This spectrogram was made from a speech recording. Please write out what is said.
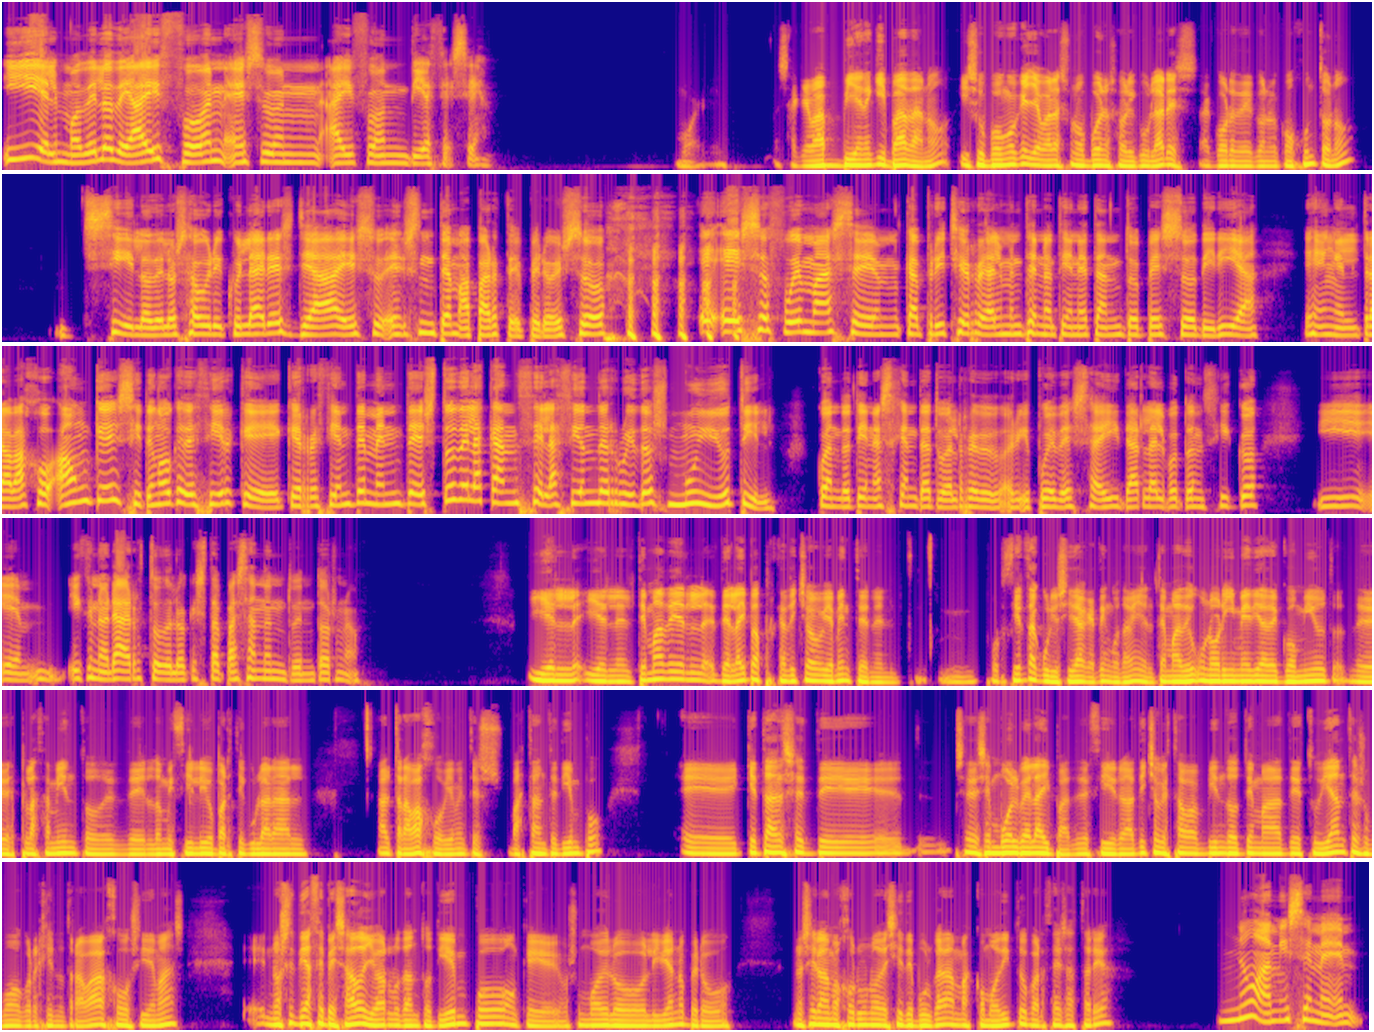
Y el modelo de iPhone es un iPhone 10S. Muy bien. O sea que vas bien equipada, ¿no? Y supongo que llevarás unos buenos auriculares acorde con el conjunto, ¿no? Sí, lo de los auriculares ya es, es un tema aparte, pero eso, e, eso fue más em, capricho y realmente no tiene tanto peso, diría, en el trabajo. Aunque sí tengo que decir que, que recientemente esto de la cancelación de ruido es muy útil cuando tienes gente a tu alrededor y puedes ahí darle al botoncito y em, ignorar todo lo que está pasando en tu entorno. Y, el, en el tema del, del, iPad, porque has dicho obviamente, en el, por cierta curiosidad que tengo también, el tema de una hora y media de commute, de desplazamiento desde el domicilio particular al, al trabajo, obviamente es bastante tiempo. Eh, ¿Qué tal se, te, se desenvuelve el iPad? Es decir, has dicho que estabas viendo temas de estudiantes, supongo corrigiendo trabajos y demás. Eh, ¿No se te hace pesado llevarlo tanto tiempo? Aunque es un modelo liviano, pero ¿No será a lo mejor uno de 7 pulgadas más comodito para hacer esas tareas? No, a mí se me,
